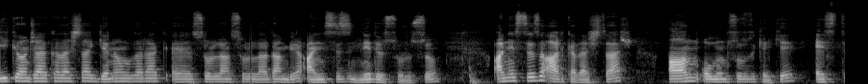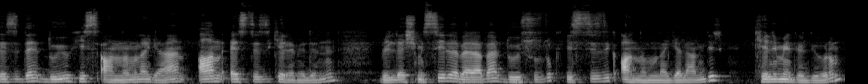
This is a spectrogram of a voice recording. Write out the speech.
İlk önce arkadaşlar genel olarak e, sorulan sorulardan biri anestezi nedir sorusu. Anestezi arkadaşlar an olumsuzluk eki, estezi de duyu his anlamına gelen an estezi kelimelerinin birleşmesiyle beraber duysuzluk hissizlik anlamına gelen bir kelimedir diyorum.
